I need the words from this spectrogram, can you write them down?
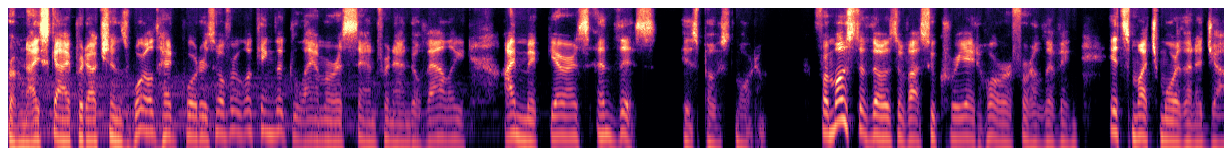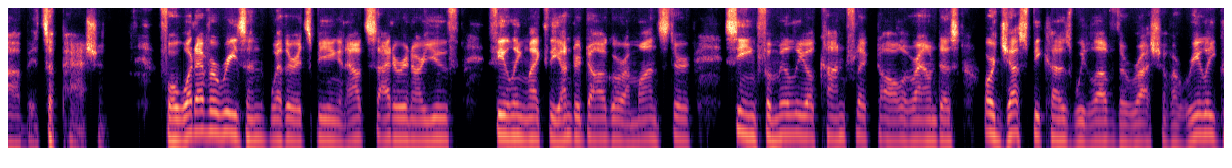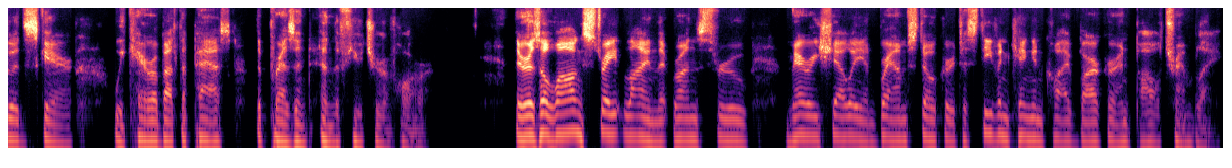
From Nice Guy Productions world headquarters overlooking the glamorous San Fernando Valley, I'm Mick Garris, and this is Postmortem. For most of those of us who create horror for a living, it's much more than a job, it's a passion. For whatever reason, whether it's being an outsider in our youth, feeling like the underdog or a monster, seeing familial conflict all around us, or just because we love the rush of a really good scare, we care about the past, the present, and the future of horror. There is a long straight line that runs through Mary Shelley and Bram Stoker to Stephen King and Clive Barker and Paul Tremblay.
